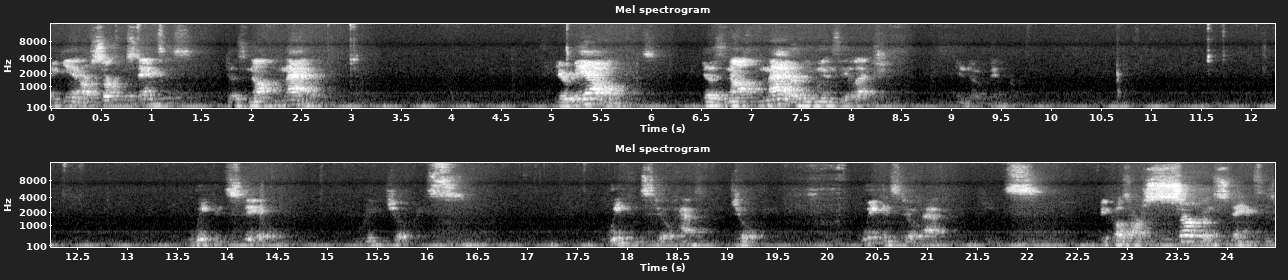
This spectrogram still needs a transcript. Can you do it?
again, our circumstances does not matter. Hear me out. Does not matter who wins the election in November. We can still rejoice. We can still have joy. We can still have peace. Because our circumstances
